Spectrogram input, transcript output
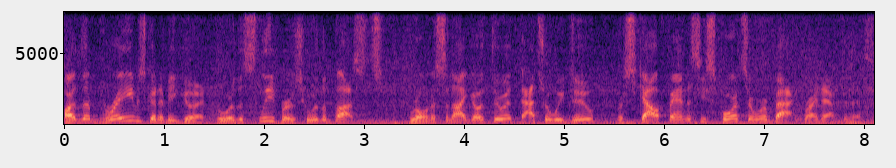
Are the Braves going to be good? Who are the sleepers? Who are the busts? Ronis and I go through it. That's what we do. We're Scout Fantasy Sports, and we're back right after this.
